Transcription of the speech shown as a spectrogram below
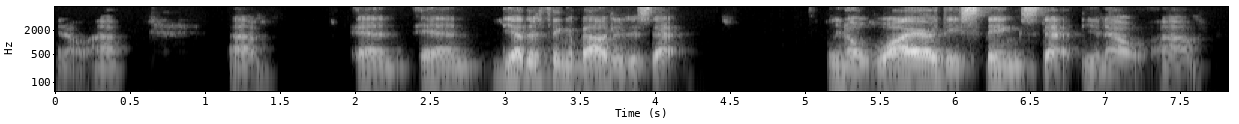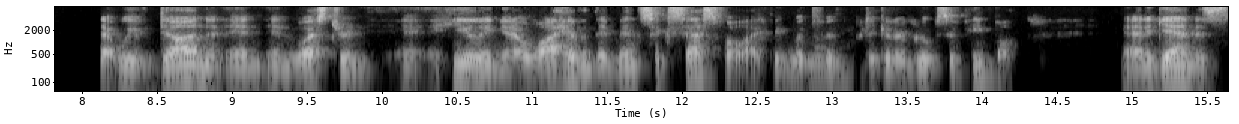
you know uh, um, and and the other thing about it is that you know why are these things that you know um, that we've done in in western uh, healing you know why haven't they been successful i think with, with mm. particular groups of people and again it's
